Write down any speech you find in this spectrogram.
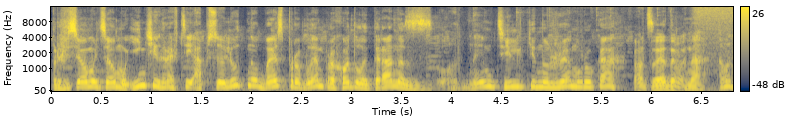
При всьому цьому інші гравці абсолютно без проблем проходили тирана з одним тільки ножем у руках. Оце дивина. А от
